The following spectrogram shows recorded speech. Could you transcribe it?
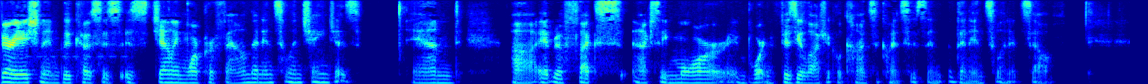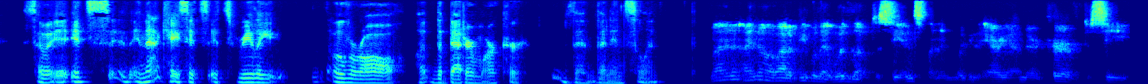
variation in glucose is, is generally more profound than insulin changes. And uh, it reflects actually more important physiological consequences than, than insulin itself. So it, it's in that case, it's it's really overall uh, the better marker than than insulin. I know a lot of people that would love to see insulin and look in the area under a curve to see,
